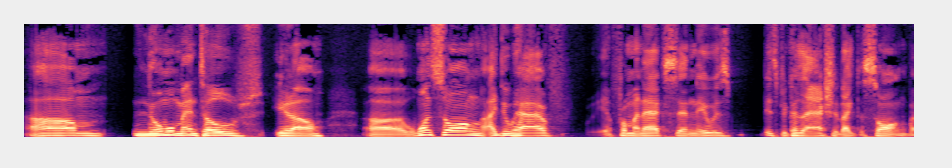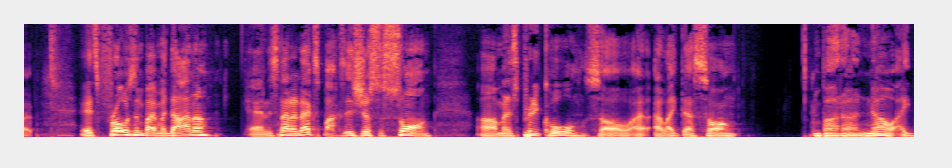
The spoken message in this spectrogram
Um, no mementos, you know. Uh, one song I do have from an ex, and it was it's because I actually like the song, but it's "Frozen" by Madonna, and it's not an Xbox; it's just a song, um, and it's pretty cool. So I, I like that song. But uh, no, I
